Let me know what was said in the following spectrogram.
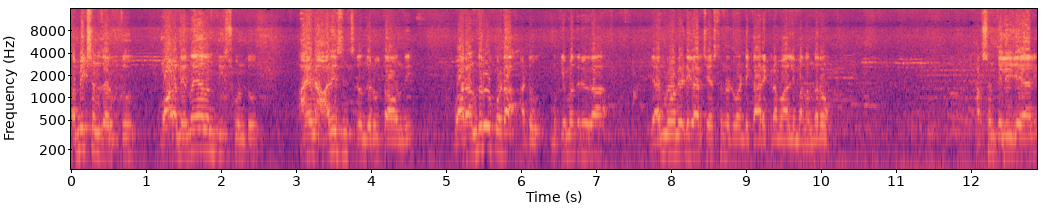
సమీక్షలు జరుపుతూ వాళ్ళ నిర్ణయాలను తీసుకుంటూ ఆయన ఆదేశించడం జరుగుతూ ఉంది. వారందరూ కూడా అటు ముఖ్యమంత్రిగా జగన్మోహన్ రెడ్డి గారు చేస్తున్నటువంటి కార్యక్రమాల్ని మనందరం హర్షం తెలియజేయాలి.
